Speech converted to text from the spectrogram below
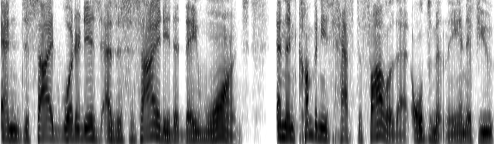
and decide what it is as a society that they want. And then companies have to follow that ultimately. And if you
